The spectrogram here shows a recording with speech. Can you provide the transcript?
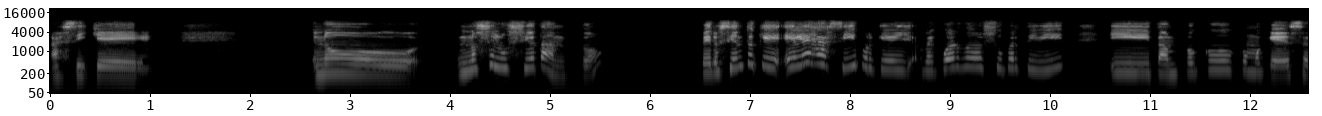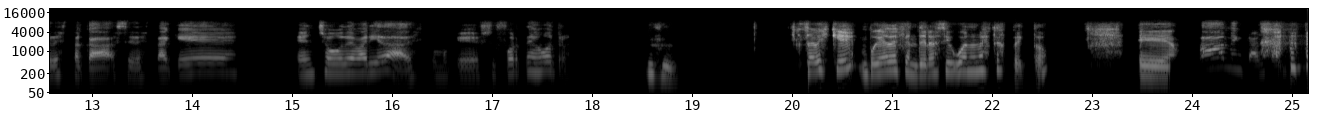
Así que no, no se lució tanto, pero siento que él es así porque recuerdo Super TV y tampoco como que se destaca, se destaque en show de variedades, como que su fuerte es otro. ujú. ¿Sabes qué? Voy a defender a Siwan en este aspecto. Eh, Ah, me encanta.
